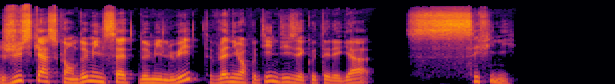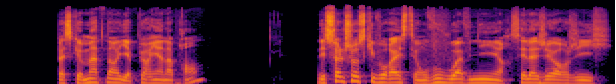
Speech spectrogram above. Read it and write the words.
jusqu'à ce qu'en 2007-2008, Vladimir Poutine dise écoutez les gars, c'est fini. Parce que maintenant, il n'y a plus rien à prendre. Les seules choses qui vous restent, et on vous voit venir, c'est la Géorgie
